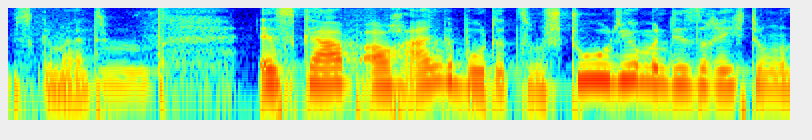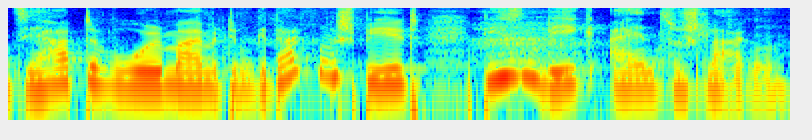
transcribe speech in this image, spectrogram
ist gemeint. Es gab auch Angebote zum Studium in diese Richtung und sie hatte wohl mal mit dem Gedanken gespielt, diesen Weg einzuschlagen.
